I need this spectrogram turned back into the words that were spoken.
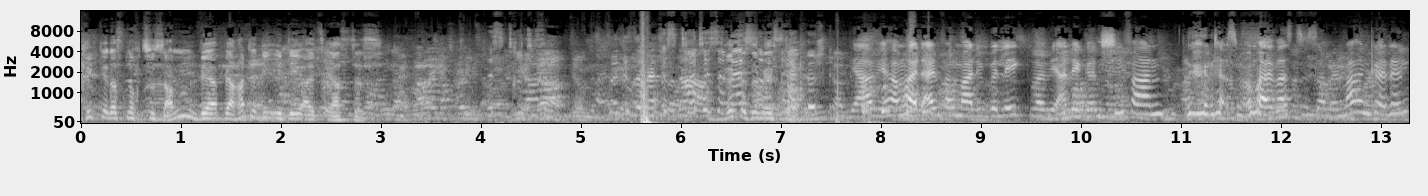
Kriegt ihr das noch zusammen? Wer, wer hatte die Idee als erstes? Das dritte, das dritte Semester. Dritte Semester. Ja, wir haben halt einfach mal überlegt, weil wir alle gerne Skifahren, dass wir mal was zusammen machen können.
